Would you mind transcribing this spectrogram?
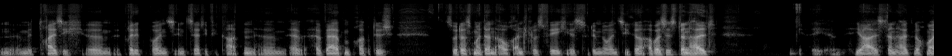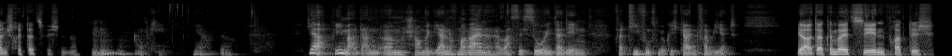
mit 30 ähm, Credit Points in Zertifikaten erwerben praktisch so dass man dann auch anschlussfähig ist zu dem 90er. Aber es ist dann halt, äh, ja, ist dann halt nochmal ein Schritt dazwischen. Ne? Mhm, okay, ja. ja. Ja, prima. Dann ähm, schauen wir gerne nochmal rein, was sich so hinter den Vertiefungsmöglichkeiten verbirgt. Ja, da können wir jetzt sehen, praktisch,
